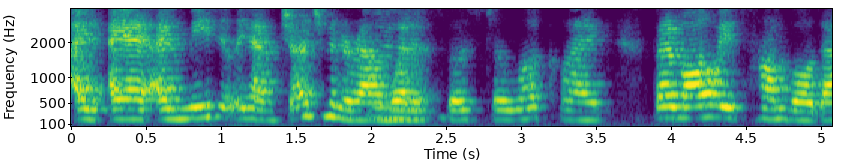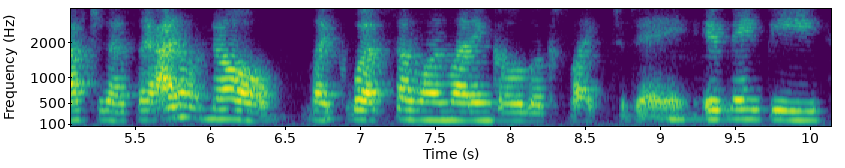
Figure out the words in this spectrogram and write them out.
I I, I immediately have judgment around what it's supposed to look like. But I'm always humbled after that. It's like I don't know like what someone letting go looks like today. Mm-hmm. It may be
